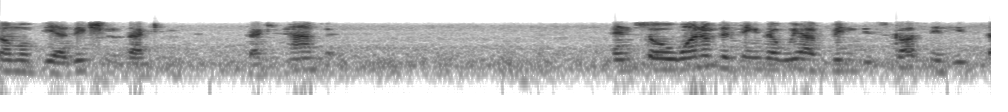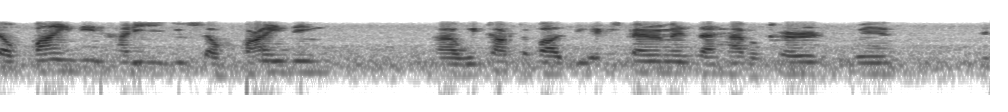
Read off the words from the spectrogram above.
some of the addictions that can that can happen. And so one of the things that we have been discussing is self-binding. How do you do self-binding? Uh, we talked about the experiments that have occurred with the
